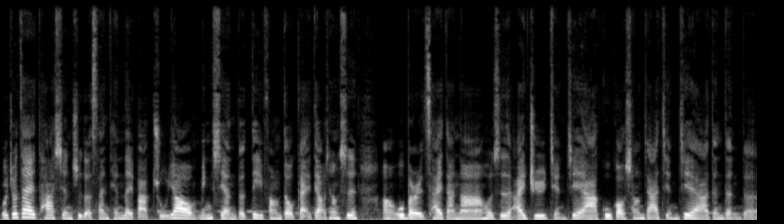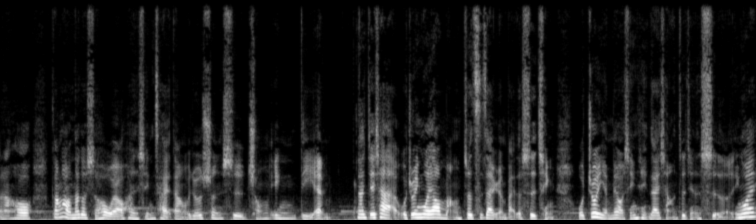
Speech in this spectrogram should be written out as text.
我就在它限制的三天内，把主要明显的地方都改掉，像是嗯 Uber 菜单啊，或者是 IG 简介啊，Google 商家简介啊等等的。然后刚好那个时候我要换新菜单，我就顺势重印 DM。那接下来我就因为要忙这次在远百的事情，我就也没有心情再想这件事了，因为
